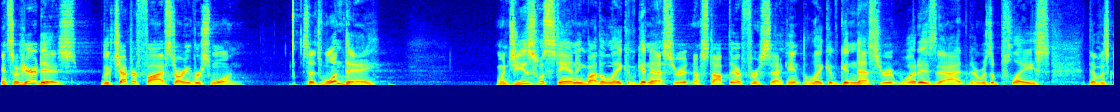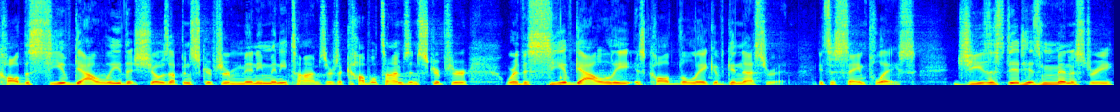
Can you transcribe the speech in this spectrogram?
And so here it is Luke chapter 5, starting verse 1. It says, One day, when Jesus was standing by the lake of Gennesaret, now stop there for a second. The lake of Gennesaret, what is that? There was a place that was called the Sea of Galilee that shows up in Scripture many, many times. There's a couple times in Scripture where the Sea of Galilee is called the lake of Gennesaret. It's the same place. Jesus did his ministry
